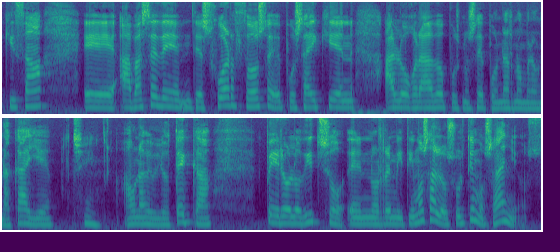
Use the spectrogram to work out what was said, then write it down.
quizá a base de, esfuerzos, pues hay quien ha logrado, pues no sé, poner nombre a una calle, a una biblioteca pero lo dicho, eh, nos remitimos a los últimos años.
